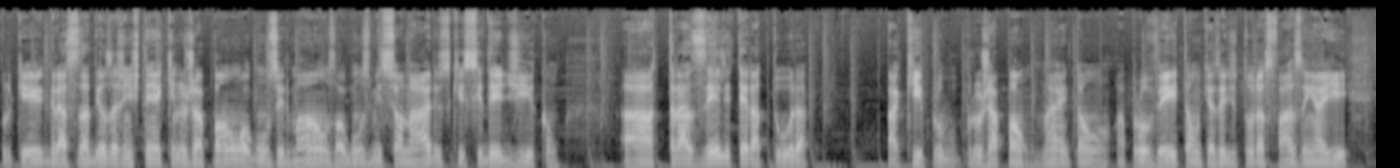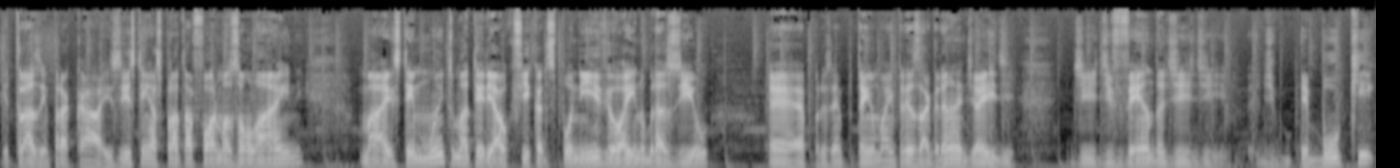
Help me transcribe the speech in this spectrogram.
porque graças a Deus a gente tem aqui no Japão alguns irmãos, alguns missionários que se dedicam a trazer literatura aqui pro, pro Japão, né? Então aproveitam o que as editoras fazem aí e trazem para cá. Existem as plataformas online, mas tem muito material que fica disponível aí no Brasil. É, por exemplo, tem uma empresa grande aí de, de, de venda de, de, de e-book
